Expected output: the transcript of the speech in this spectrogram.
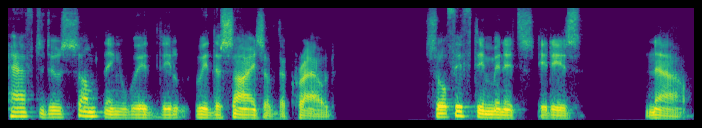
have to do something with the with the size of the crowd. So 15 minutes it is now.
